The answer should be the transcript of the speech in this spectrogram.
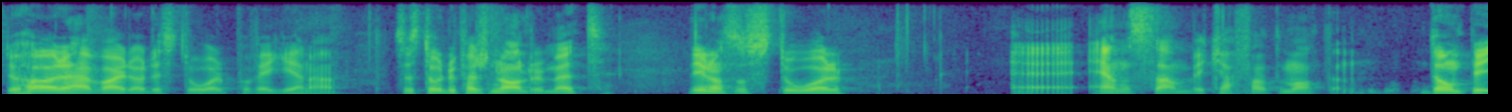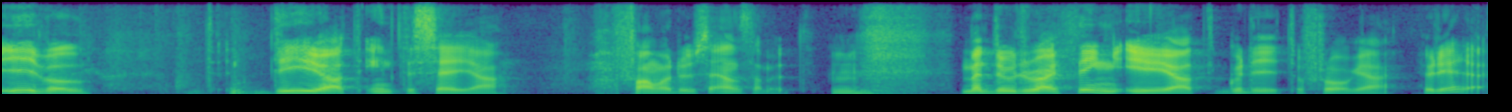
du hör det här varje dag det står på väggarna. Så står du i personalrummet, det är någon som står eh, ensam vid kaffeautomaten. Don't be evil, det är ju att inte säga Fan vad du ser ensam ut. Mm. Men do the right thing är ju att gå dit och fråga Hur är det?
